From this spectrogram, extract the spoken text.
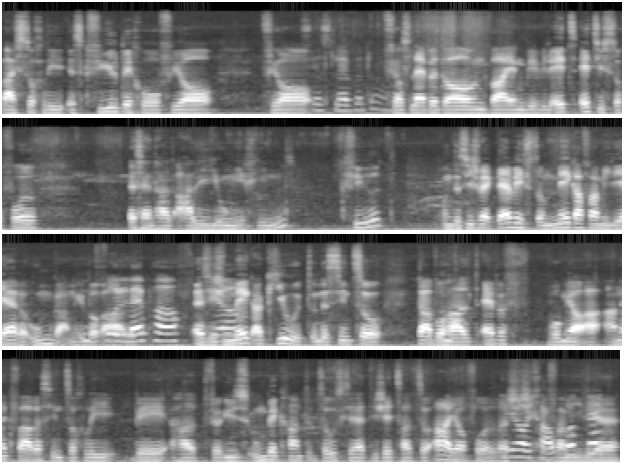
weißt, so ein, bisschen ein Gefühl bekommen für, für, fürs Leben da. fürs Leben da und war irgendwie, weil jetzt, jetzt ist es so voll, es haben halt alle junge Kinder gefühlt und es ist wegen dem ist so ein mega familiärer Umgang überall. Voll lebhaft. Es ist ja. mega cute und es sind so, da wo halt eben, wo wir angefahren sind, so ein bisschen wie halt für uns unbekannt und so ausgesehen hat, ist jetzt halt so, ah ja voll, das Ja, ist ich habe Familie. Tage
